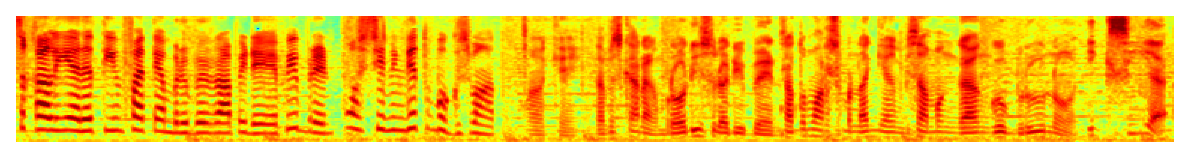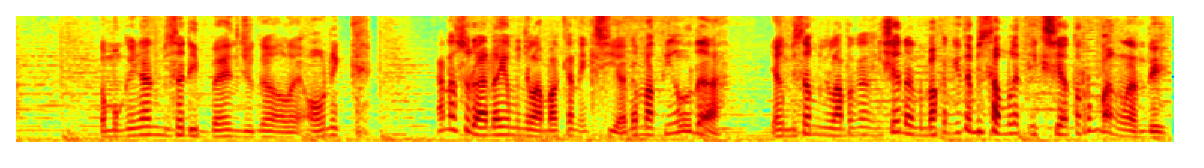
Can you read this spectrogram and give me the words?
sekali ada team fight yang bener-bener rapi dari AP Brand, positioning dia tuh bagus banget. Oke, tapi sekarang Brody sudah di ban. Satu marksman lagi yang bisa mengganggu Bruno, Ixia. Kemungkinan bisa di ban juga oleh Onyx. Karena sudah ada yang menyelamatkan Ixia, ada Matilda yang bisa menyelamatkan Ixia dan bahkan kita bisa melihat Ixia terbang nanti.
